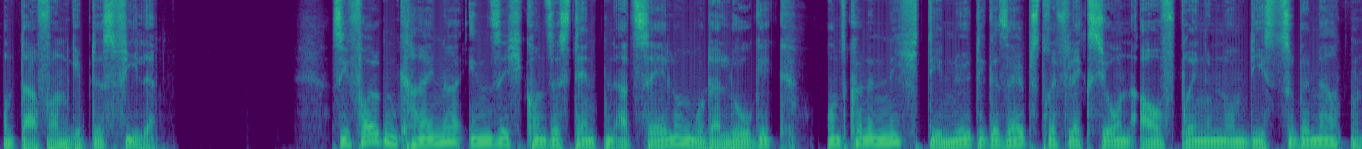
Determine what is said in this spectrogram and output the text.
und davon gibt es viele. Sie folgen keiner in sich konsistenten Erzählung oder Logik und können nicht die nötige Selbstreflexion aufbringen, um dies zu bemerken.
